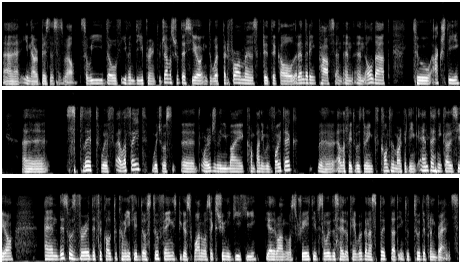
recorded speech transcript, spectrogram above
uh, in our business as well. So we dove even deeper into JavaScript SEO, into web performance, critical rendering paths, and and, and all that to actually uh, split with Elephate, which was uh, originally my company with Wojtek, uh, Elephate was doing content marketing and technical SEO, and this was very difficult to communicate those two things because one was extremely geeky, the other one was creative. So we've decided, okay, we're going to split that into two different brands.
